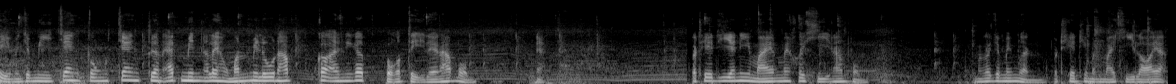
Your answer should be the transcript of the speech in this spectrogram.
ติมันจะมีแจ้งตรงแจ้งเตือนแอดมินอะไรของมันไม่รู้นะครับ ก็อันนี้ก็ปกติเลยนะครับผมเนี่ยประเทศที่นี่ไม้ไม่ค่อยขี้นะครับผม มันก็จะไม่เหมือนประเทศที่มันไม้ขี้ร้อยอะ่ะ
